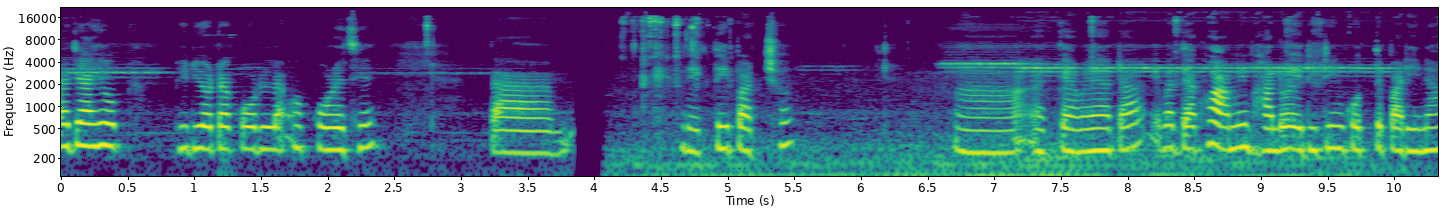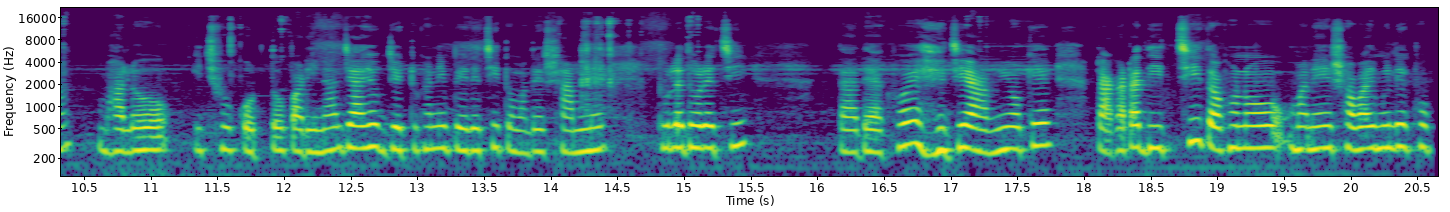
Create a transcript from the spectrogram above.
তা যাই হোক, ভিডিওটা করলা, করেছে। তা দেখতেই পাচ্ছ ক্যামেরাটা, এবার দেখো আমি ভালো এডিটিং করতে পারি না, ভালো কিছু করতেও পারি না। যাই হোক, যেটুখানি পেরেছি তোমাদের সামনে তুলে ধরেছি। তা দেখো, এই যে আমি ওকে টাকাটা দিচ্ছি, তখন ও মানে সবাই মিলে খুব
